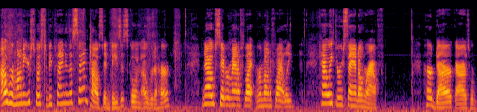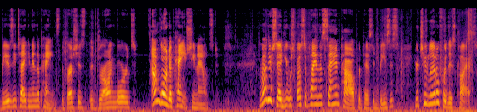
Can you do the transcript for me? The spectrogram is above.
Oh, Ramona, you're supposed to be playing in the sand pile, said Beezus, going over to her. No, said Ramona, flat, Ramona flatly. Howie threw sand on Ralph. Her dark eyes were busy taking in the paints, the brushes, the drawing boards. I'm going to paint, she announced. Mother said you were supposed to play in the sand pile, protested Beezus. You're too little for this class.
